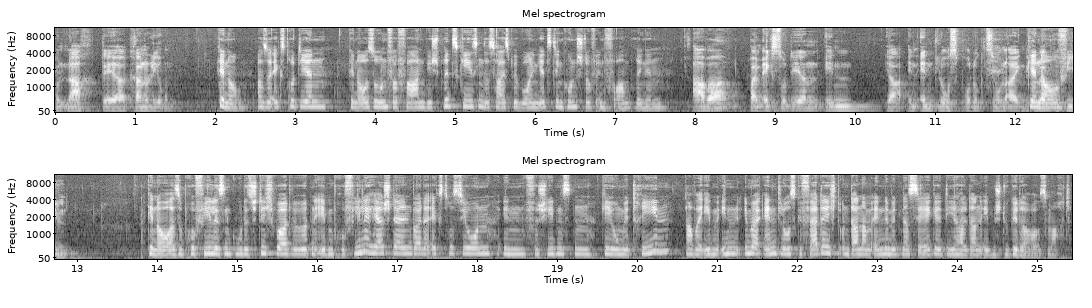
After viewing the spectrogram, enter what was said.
und nach der Granulierung. Genau, also extrudieren genauso ein Verfahren wie Spritzgießen. Das heißt, wir wollen jetzt den Kunststoff in Form bringen. Aber beim Extrudieren in, ja, in Endlosproduktion eigentlich genau. oder Profilen. Genau, also Profil ist ein gutes Stichwort. Wir würden eben Profile herstellen bei der Extrusion in verschiedensten Geometrien, aber eben in, immer endlos gefertigt und dann am Ende mit einer Säge, die halt dann eben Stücke daraus macht.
